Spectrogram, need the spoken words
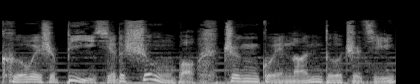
可谓是辟邪的圣宝，珍贵难得至极。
